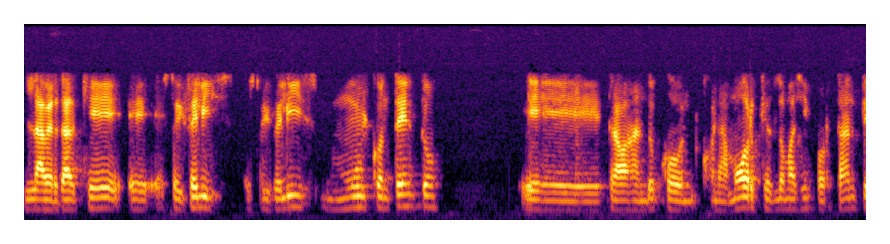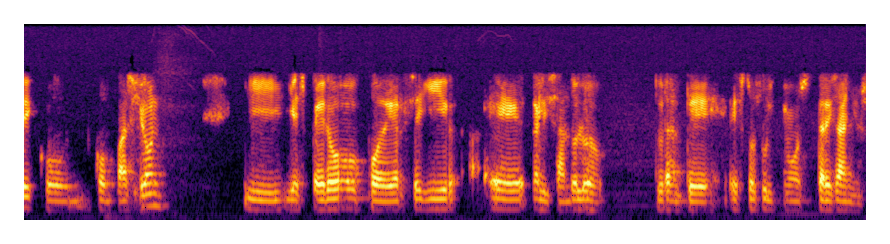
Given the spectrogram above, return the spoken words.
la verdad que eh, estoy feliz, estoy feliz, muy contento eh, trabajando con, amor, que es lo más importante, con, con pasión, y, espero poder seguir eh, realizándolo durante estos últimos tres años.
